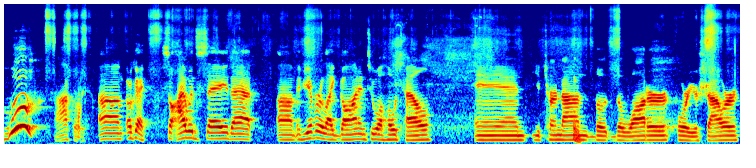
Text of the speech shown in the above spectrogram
Woo! Awkward. Um, okay, so I would say that um, if you ever like gone into a hotel and you turned on the the water for your shower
